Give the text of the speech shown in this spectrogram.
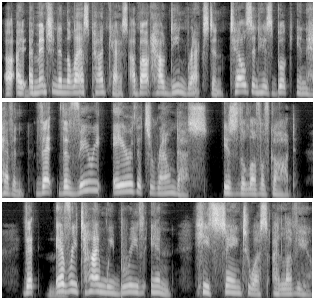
Uh, I, I, mentioned in the last podcast about how Dean Braxton tells in his book In Heaven that the very air that's around us is the love of God. That mm. every time we breathe in, he's saying to us, I love you.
